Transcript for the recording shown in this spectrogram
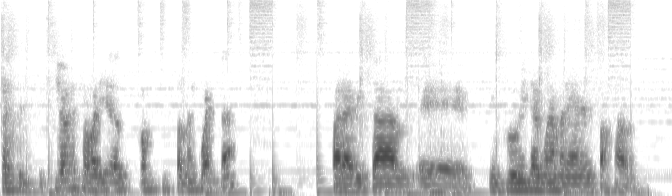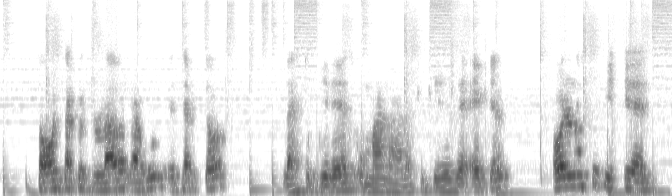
restricciones o varias cosas que se toman en cuenta para evitar eh, influir de alguna manera en el pasado. Todo está controlado, Raúl, excepto la estupidez humana, la estupidez de Ekel. O no estupidez,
